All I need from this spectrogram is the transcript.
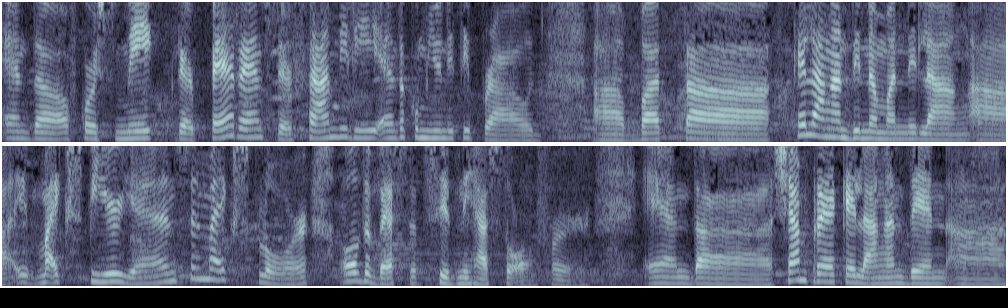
and uh, of course make their parents, their family, and the community proud. Uh, but uh, kailangan din naman nilang uh, ma-experience and ma-explore all the best that Sydney has to offer. And uh, syempre, kailangan din uh,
